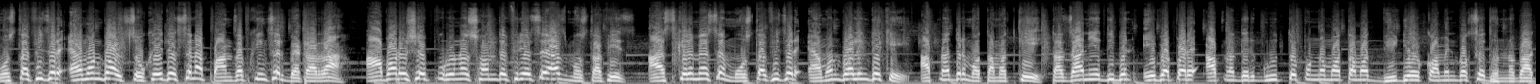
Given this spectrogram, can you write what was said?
মোস্তাফিজের এমন বল চোখেই দেখছে না পাঞ্জাব কিংসের ব্যাটাররা। আবারও সেই পুরনো ছন্দে ফিরেছে আজ মোস্তাফিজ। আজকের ম্যাচে মোস্তাফিজের এমন বোলিং দেখে আপনাদের মতামত কি? তা জানিয়ে দিবেন এই ব্যাপারে আপনাদের গুরুত্বপূর্ণ মতামত ভিডিওর কমেন্ট বক্সে ধন্যবাদ।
